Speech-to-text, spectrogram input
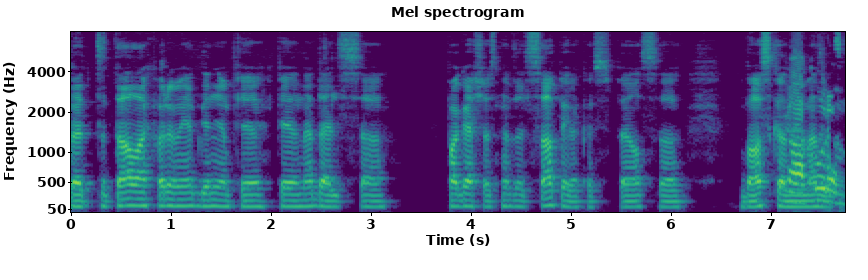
bet tālāk varam iet gan pie, pie nedēļas, pagājušās nedēļas sāpīgākās spēles. Baskām. Kā kuram?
